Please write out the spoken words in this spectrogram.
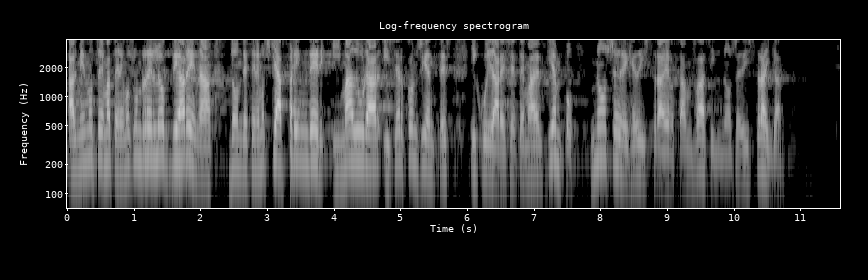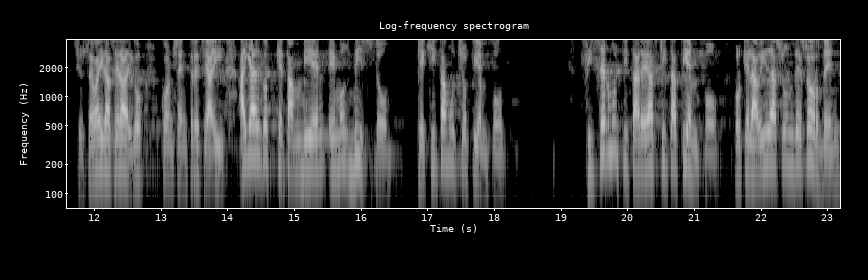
al mismo tema, tenemos un reloj de arena donde tenemos que aprender y madurar y ser conscientes y cuidar ese tema del tiempo. No se deje distraer tan fácil, no se distraiga. Si usted va a ir a hacer algo, concéntrese ahí. Hay algo que también hemos visto que quita mucho tiempo. Si ser multitareas quita tiempo, porque la vida es un desorden,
